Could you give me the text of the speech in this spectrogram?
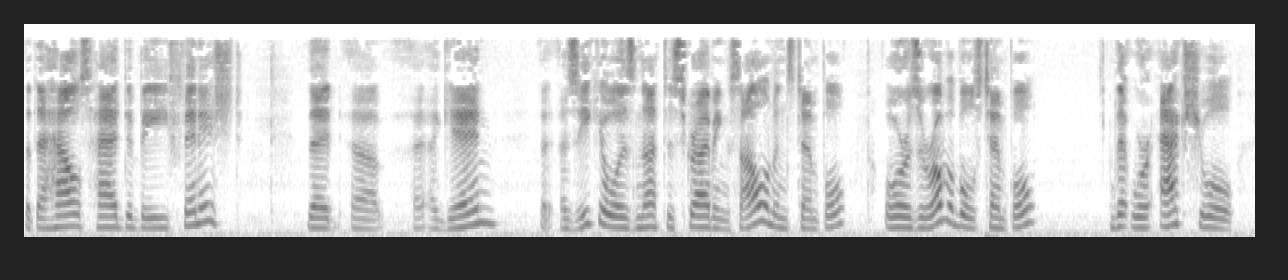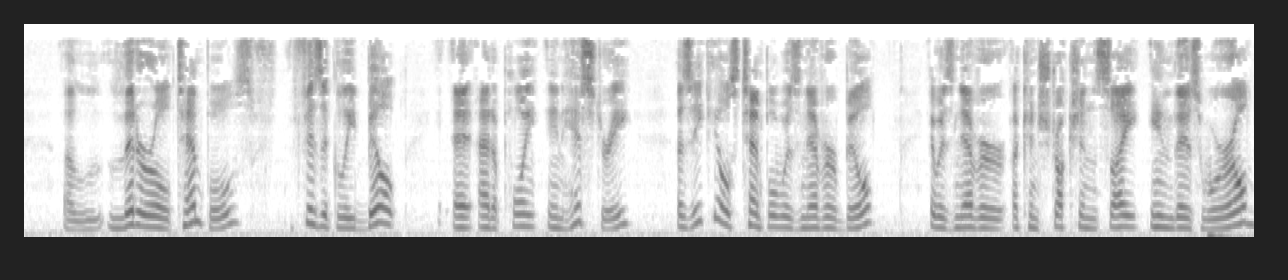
That the house had to be finished. That, uh, again, Ezekiel is not describing Solomon's temple or Zerubbabel's temple that were actual uh, literal temples physically built at, at a point in history. Ezekiel's temple was never built. It was never a construction site in this world.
